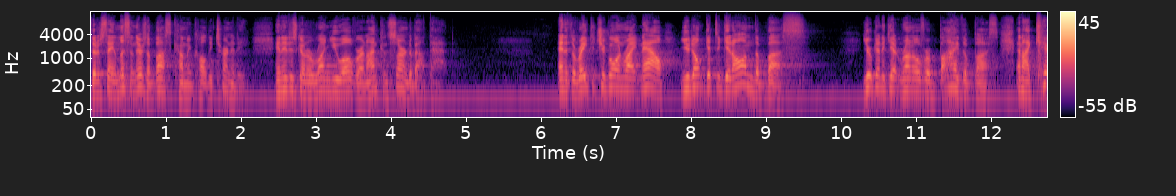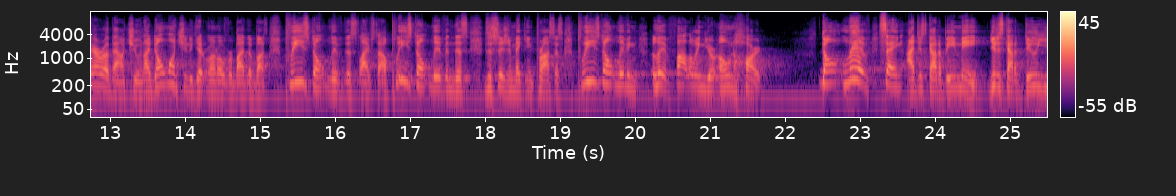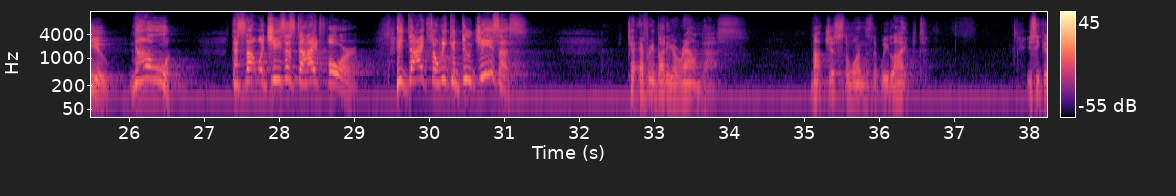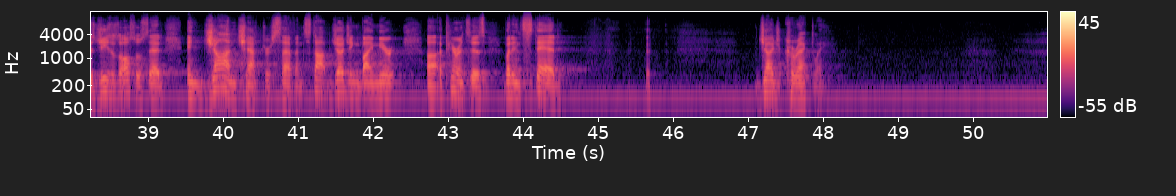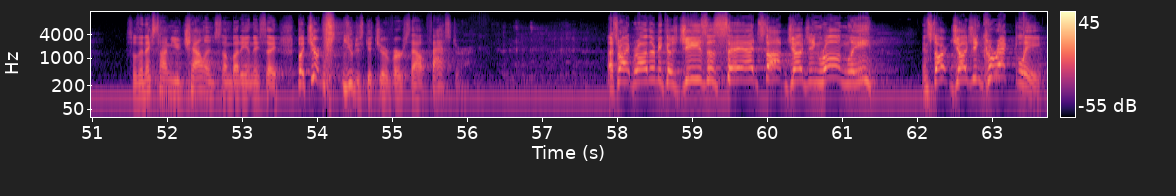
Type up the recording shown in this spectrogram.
that are saying, listen, there's a bus coming called eternity, and it is going to run you over, and I'm concerned about that. And at the rate that you're going right now, you don't get to get on the bus you're going to get run over by the bus. And I care about you, and I don't want you to get run over by the bus. Please don't live this lifestyle. Please don't live in this decision making process. Please don't living, live following your own heart. Don't live saying, I just got to be me. You just got to do you. No, that's not what Jesus died for. He died so we could do Jesus to everybody around us, not just the ones that we liked. You see, because Jesus also said in John chapter 7 stop judging by mere uh, appearances, but instead judge correctly. So the next time you challenge somebody and they say, but you're, you just get your verse out faster. That's right, brother, because Jesus said, stop judging wrongly and start judging correctly.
